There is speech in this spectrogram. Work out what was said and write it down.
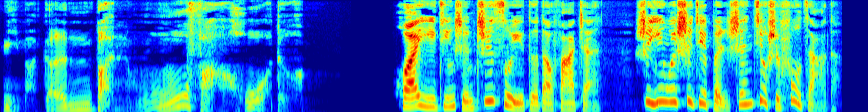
你们根本无法获得。怀疑精神之所以得到发展。是因为世界本身就是复杂的，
